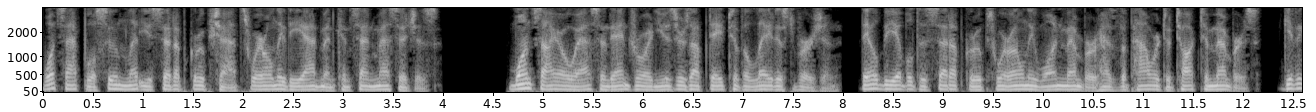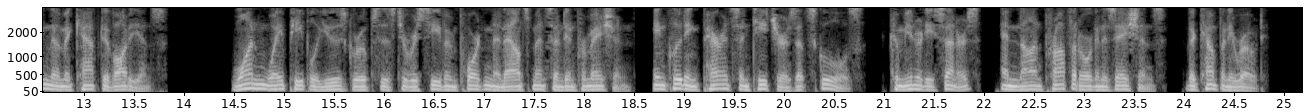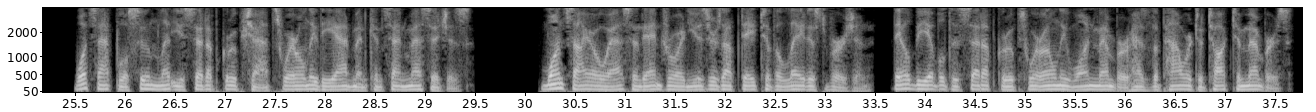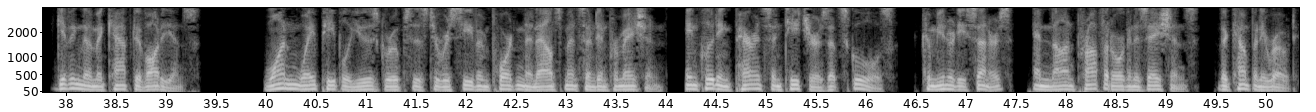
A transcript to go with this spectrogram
WhatsApp will soon let you set up group chats where only the admin can send messages. Once iOS and Android users update to the latest version, they'll be able to set up groups where only one member has the power to talk to members, giving them a captive audience. One way people use groups is to receive important announcements and information, including parents and teachers at schools, community centers, and non-profit organizations, the company wrote. WhatsApp will soon let you set up group chats where only the admin can send messages. Once iOS and Android users update to the latest version, they'll be able to set up groups where only one member has the power to talk to members, giving them a captive audience. One way people use groups is to receive important announcements and information, including parents and teachers at schools, community centers, and non-profit organizations, the company wrote.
